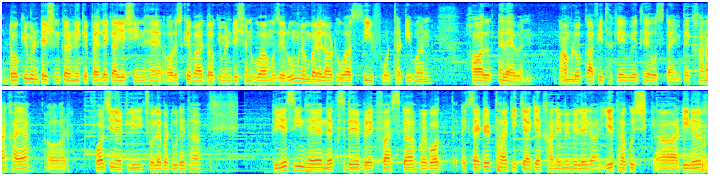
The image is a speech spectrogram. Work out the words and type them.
डॉक्यूमेंटेशन करने के पहले का ये सीन है और उसके बाद डॉक्यूमेंटेशन हुआ, मुझे रूम नंबर अलाउट हुआ C four thirty one hall eleven हम लोग काफ़ी थके हुए थे उस टाइम पे खाना खाया और फॉर्चुनेटली छोले भटूरे था। तो ये सीन है नेक्स्ट डे ब्रेकफास्ट का। मैं बहुत एक्साइटेड था कि क्या क्या खाने में मिलेगा। ये था कुछ डिनर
